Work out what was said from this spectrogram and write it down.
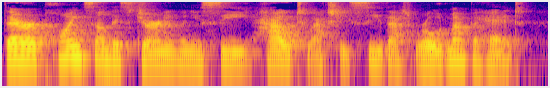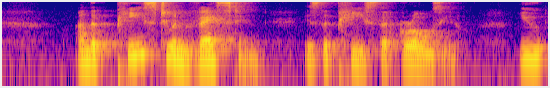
there are points on this journey when you see how to actually see that roadmap ahead. And the piece to invest in is the piece that grows you. You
